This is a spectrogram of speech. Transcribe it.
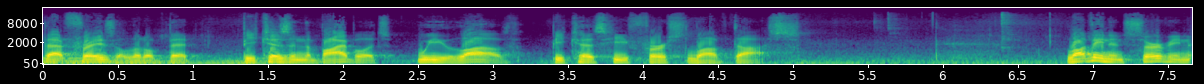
that phrase a little bit because in the Bible it's we love because he first loved us. Loving and serving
